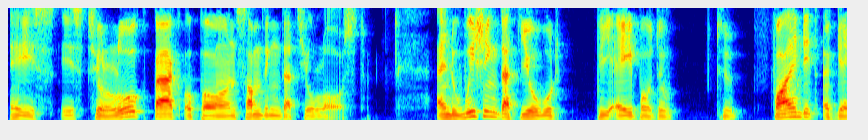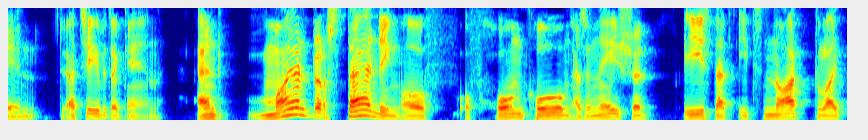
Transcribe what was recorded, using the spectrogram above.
is is to look back upon something that you lost and wishing that you would be able to to find it again to achieve it again. And my understanding of of Hong Kong as a nation is that it's not like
